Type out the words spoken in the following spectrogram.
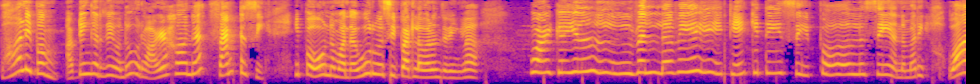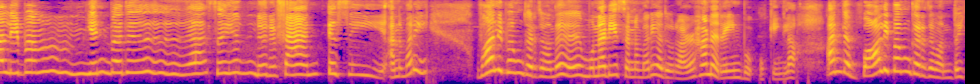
வாலிபம் அப்படிங்கிறதே வந்து ஒரு அழகான ஃபேண்டசி இப்போது நம்ம அந்த ஊர்வசி பாட்டில் வரும் தெரியுங்களா? வாழ்க்கையில் வெல்லவே டேக் பாலிசி அந்த மாதிரி. வாலிபம் என்பது ஆசை ஒரு ஃபேண்டசி அந்த மாதிரி வாலிபம்ங்கிறது வந்து முன்னாடியே சொன்ன மாதிரி அது ஒரு அழகான ரெயின்போ ஓகேங்களா? அந்த வாலிபம்ங்கிறது வந்து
